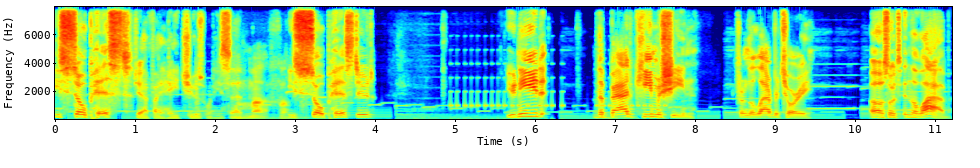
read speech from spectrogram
He's so pissed. Jeff, I hate you, is what he said. Oh, motherfucker. He's so pissed, dude. You need the bad key machine from the laboratory. Oh, so it's in the lab.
